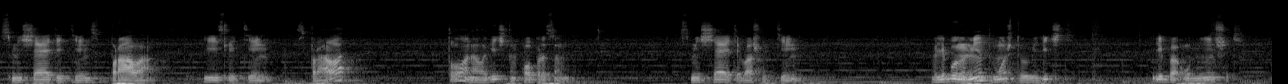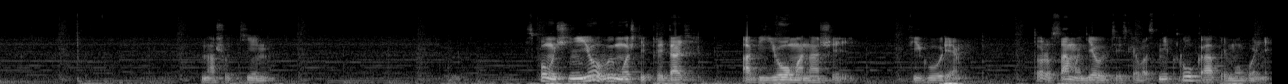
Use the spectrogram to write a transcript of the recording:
смещаете тень справа. Если тень справа, то аналогичным образом смещаете вашу тень. В любой момент можете увеличить, либо уменьшить нашу тень. С помощью нее вы можете придать объема нашей фигуре. То же самое делается, если у вас не круг, а прямоугольник.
